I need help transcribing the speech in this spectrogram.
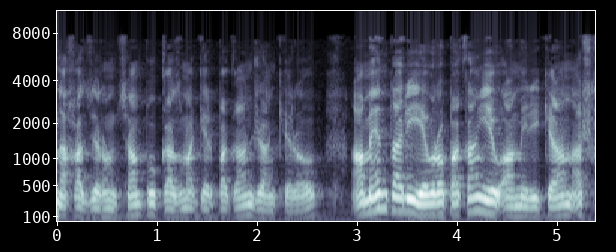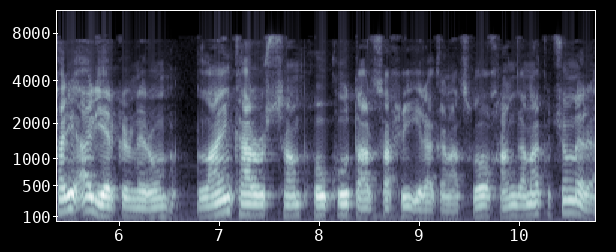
նախաձեռնությամբ ու կազմակերպական ջանքերով ամեն տարի եվրոպական եւ ամերիկյան աշխարհի այլ երկրներում լայն քարոշչությամբ հոգուտ Արցախի իրականացվող հանգանակությունները,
